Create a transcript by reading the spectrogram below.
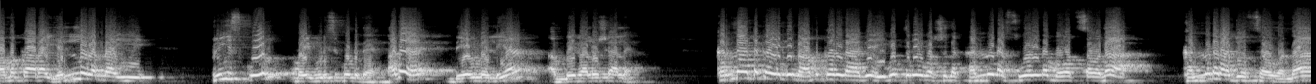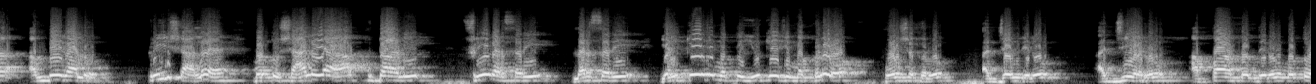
ಮಮಕಾರ ಎಲ್ಲವನ್ನ ಈ ಪ್ರೀ ಸ್ಕೂಲ್ ಮೈಗೂಡಿಸಿಕೊಂಡಿದೆ. ಅದೇ ದೇವನಹಳ್ಳಿಯ ಅಂಬೆಗಾಲು ಶಾಲೆ. ಕರ್ನಾಟಕ ಎಂದು ನಾಮಕರಣ ಆಗಿ ಐವತ್ತನೇ ವರ್ಷದ ಕನ್ನಡ ಸುವರ್ಣ ಮಹೋತ್ಸವದ ಕನ್ನಡ ರಾಜ್ಯೋತ್ಸವವನ್ನ ಅಂಬೆಗಾಲು ಪ್ರೀ ಶಾಲೆ ಮತ್ತು ಶಾಲೆಯ ಪುಟಾಣಿ, pre nursery nursery L K G ಮತ್ತು ಯು ಕೆಜಿ ಮಕ್ಕಳು ಪೋಷಕರು, ಅಜ್ಜಂದಿರು, ಅಜ್ಜಿಯರು, ಅಪ್ಪ ಅಮ್ಮಂದಿರು ಮತ್ತು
